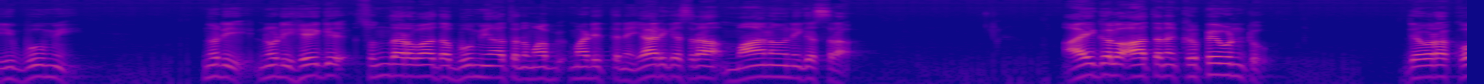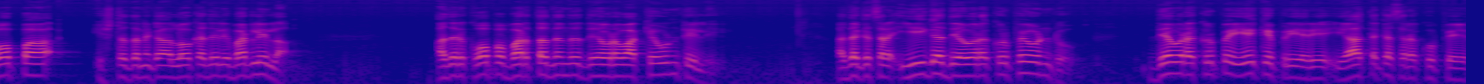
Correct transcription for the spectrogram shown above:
ಈ ಭೂಮಿ. ನೋಡಿ ನೋಡಿ ಹೇಗೆ ಸುಂದರವಾದ ಭೂಮಿ ಆತನು ಮಾಡಿದ್ದಾನೆ. ಯಾರಿಗೆ ಹೆಸರ? ಮಾನವನಿಗೆ ಹೆಸರ. ಆಯ್ಗಲು ಆತನ ಕೃಪೆ ಉಂಟು. ದೇವರ ಕೋಪ ಇಷ್ಟ ತನಕ ಲೋಕದಲ್ಲಿ ಬರಲಿಲ್ಲ. ಆದರೆ ಕೋಪ ಬರ್ತದೆಂದು ದೇವರ ವಾಕ್ಯ ಉಂಟು ಇಲ್ಲಿ ಅದಕ್ಕೆ ಸರ ಈಗ ದೇವರ ಕೃಪೆ ಉಂಟು. ದೇವರ ಕೃಪೆ ಏಕೆ ಪ್ರಿಯರೇ? ಯಾತಕ ಸರ ಕೃಪೆ?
